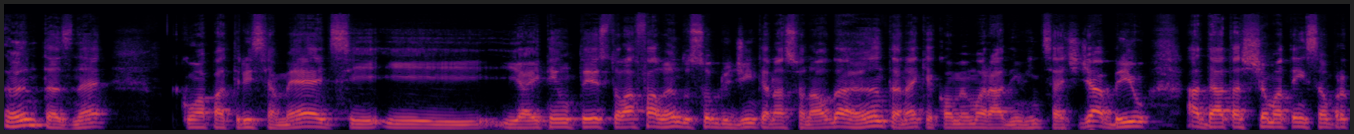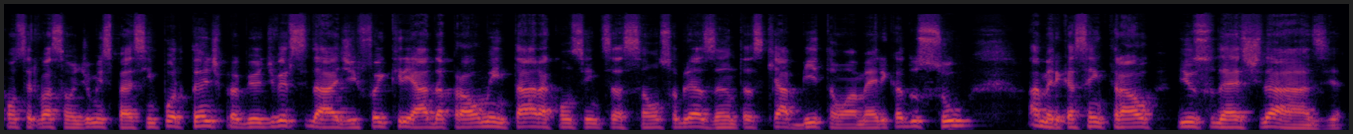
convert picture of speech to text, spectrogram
antas, né? Com a Patrícia Médici, e, e, aí tem um texto lá falando sobre o Dia Internacional da Anta, né, que é comemorado em 27 de abril. A data chama atenção para a conservação de uma espécie importante para a biodiversidade e foi criada para aumentar a conscientização sobre as antas que habitam a América do Sul, América Central e o Sudeste da Ásia.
